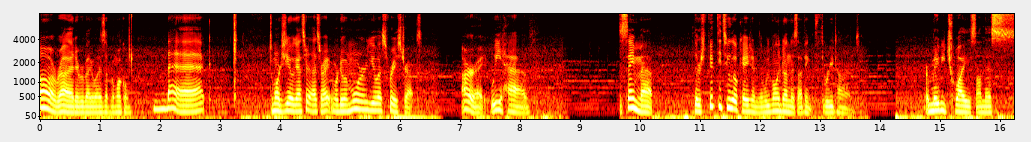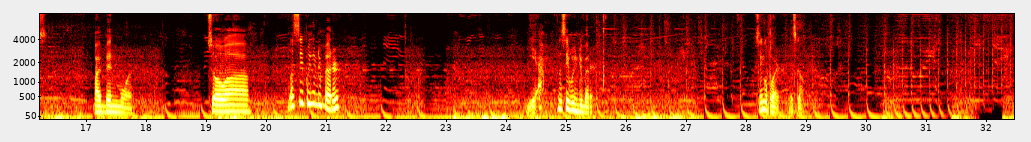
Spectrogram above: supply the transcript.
Alright, everybody, what is up, and welcome back to more GeoGuessr. That's right, we're doing more US racetracks. Alright, we have the same map. There's 52 locations, and we've only done this, I think, three times. Or maybe twice on this by Ben Moore. So, uh, let's see if we can do better. Yeah, let's see if we can do better. Single player, let's go.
